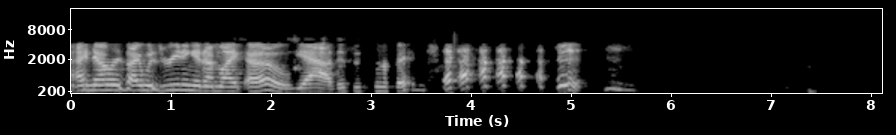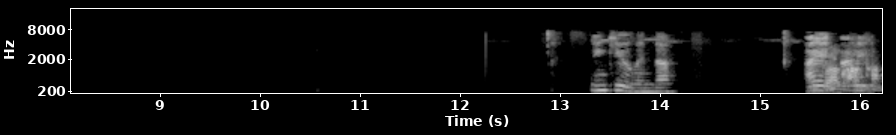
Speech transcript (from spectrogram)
I know as I was reading it, I'm like, oh, yeah, this is perfect. Thank you, Linda. I, I.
